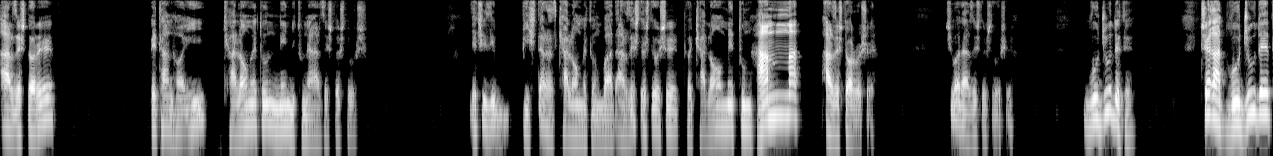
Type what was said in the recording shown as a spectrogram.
ارزش داره به تنهایی کلامتون نمی‌تونه ارزش داشته باشه. یه چیزی بیشتر از کلامتون باید ارزش داشته باشه تا کلامتون هم ارزش دار باشه. چی باید ارزش داشته باشه؟ وجودته چقدر وجودت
